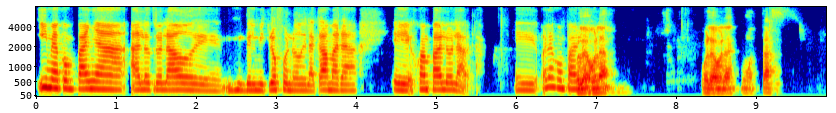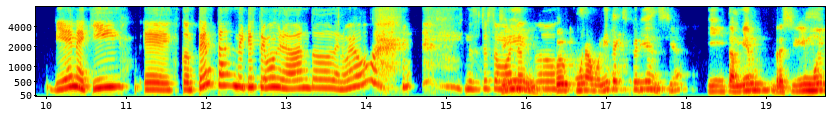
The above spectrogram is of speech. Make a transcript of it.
y me acompaña al otro lado del micrófono de la cámara eh, Juan Pablo Labra. Eh, hola Juan Pablo. Hola, hola. Hola, hola, ¿cómo estás? Bien, aquí contenta de que estemos grabando de nuevo. Nosotros somos los dos. Fue una bonita experiencia y también recibí muy,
